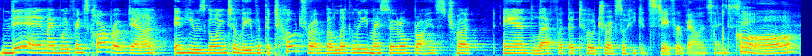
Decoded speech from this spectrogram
Then my boyfriend's car broke down, and he was going to leave with the tow truck, but luckily my suegro brought his truck and left with the tow truck so he could stay for Valentine's Day. Aww.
